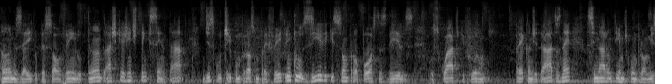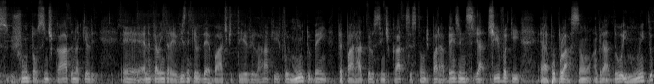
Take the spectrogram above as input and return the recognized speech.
anos aí que o pessoal vem lutando, acho que a gente tem que sentar, discutir com o próximo prefeito, inclusive que são propostas deles, os quatro que foram pré-candidatos, né, assinaram um termo de compromisso junto ao sindicato naquele é, naquela entrevista, naquele debate que teve lá, que foi muito bem preparado pelo sindicato, vocês estão de parabéns, iniciativa que é, a população agradou e muito.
